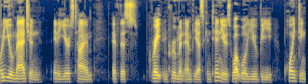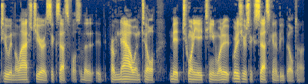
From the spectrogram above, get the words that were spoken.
What do you imagine in a year's time if this great improvement NPS continues? What will you be pointing to in the last year as successful so that it, from now until mid 2018, what, what is your success going to be built on?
